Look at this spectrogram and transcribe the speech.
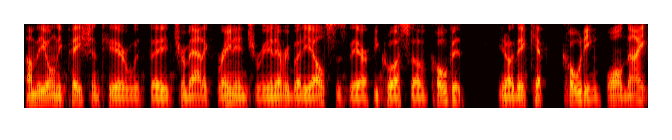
I'm the only patient here with a traumatic brain injury, and everybody else is there because of COVID. You know, they kept coding all night.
